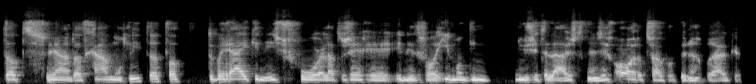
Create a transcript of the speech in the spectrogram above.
dat, ja, dat gaat nog niet dat dat te bereiken is voor, laten we zeggen, in dit geval iemand die nu zit te luisteren en zegt: Oh, dat zou ik wel kunnen gebruiken.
